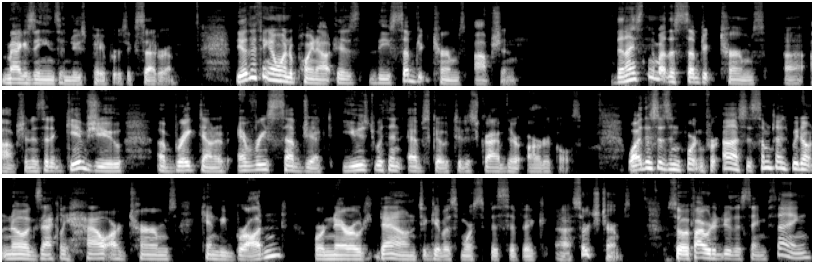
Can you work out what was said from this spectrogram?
magazines and newspapers, etc. The other thing I want to point out is the subject terms option. The nice thing about the subject terms uh, option is that it gives you a breakdown of every subject used within EBSCO to describe their articles. Why this is important for us is sometimes we don't know exactly how our terms can be broadened or narrowed down to give us more specific uh, search terms. So if I were to do the same thing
